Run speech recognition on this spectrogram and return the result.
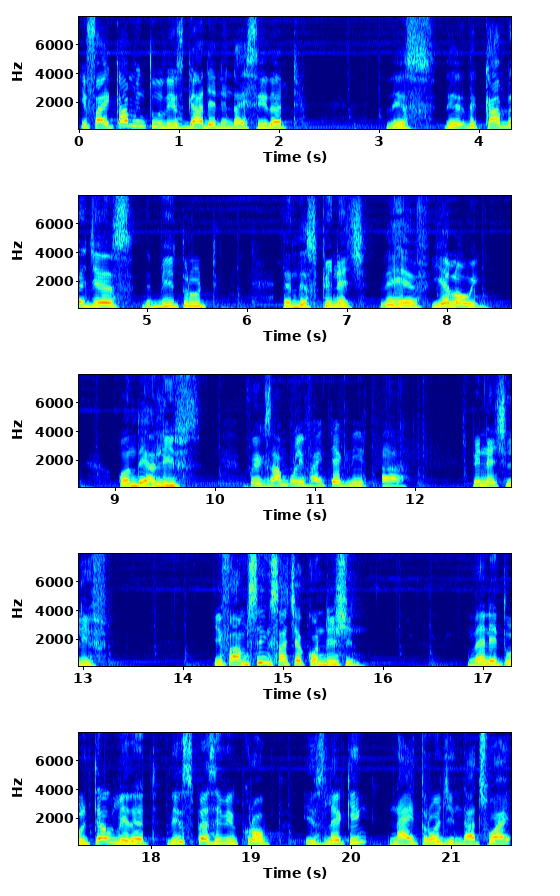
if I come into this garden and I see that this, the, the cabbages, the beetroot, and the spinach, they have yellowing on their leaves. For example, if I take this uh, spinach leaf, if I'm seeing such a condition, then it will tell me that this specific crop is lacking nitrogen. That's why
